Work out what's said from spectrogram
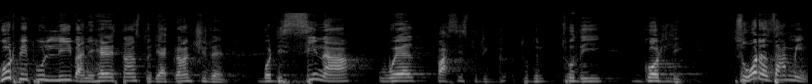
Good people leave an inheritance to their grandchildren, but the sinner wealth passes to the, to the, to the godly. So what does that mean?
